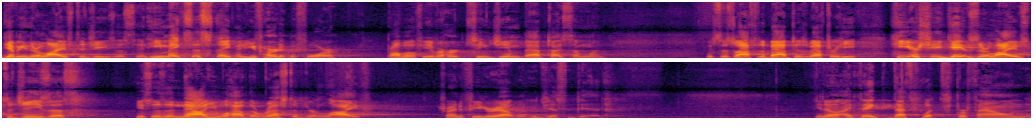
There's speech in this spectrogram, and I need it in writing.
giving their lives to Jesus. And he makes this statement. You've heard it before, probably if you ever heard seen Jim baptize someone. He says, after the baptism, after he, he or she gives their lives to Jesus, he says, and now you will have the rest of your life trying to figure out what you just did. You know, I think that's what's profound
